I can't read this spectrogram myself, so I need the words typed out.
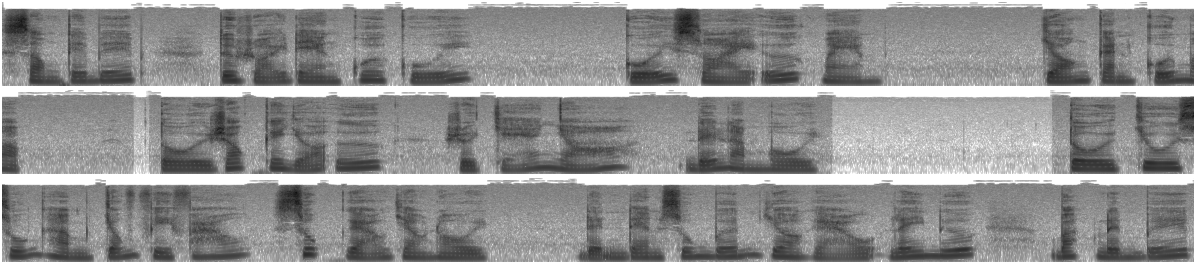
Xong cái bếp, tôi rọi đèn quơ củi. Củi xoài ướt mềm. Chọn cành củi mập. Tôi róc cái vỏ ướt rồi chẻ nhỏ để làm mồi. Tôi chui xuống hầm chống phi pháo, xúc gạo vào nồi, định đem xuống bến do gạo, lấy nước, bắt lên bếp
